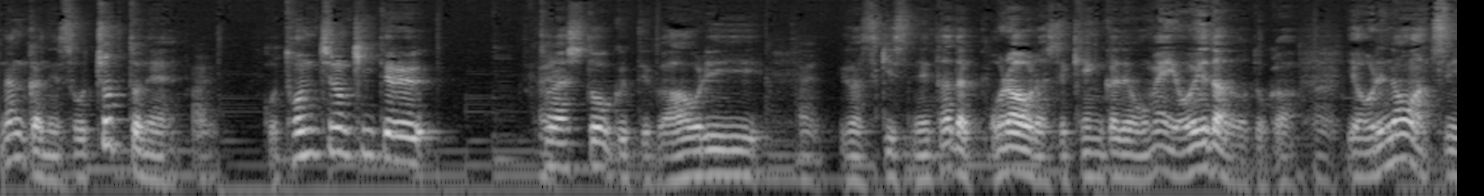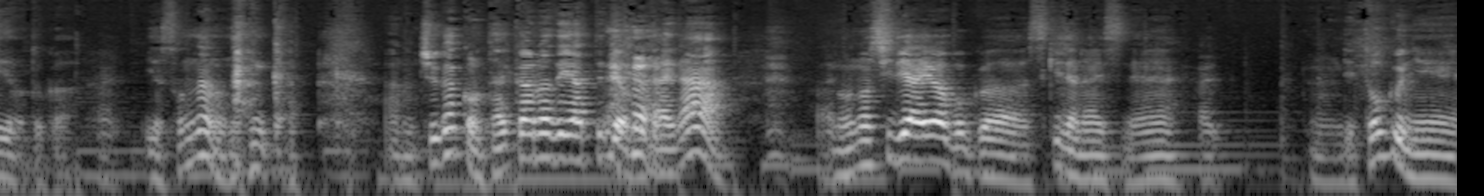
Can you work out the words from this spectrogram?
なんかねそうちょっとねはい。こうトンチの効いてるトラッシュトークっていうか煽りはい。が好きですねただオラオラして喧嘩で「おめえ弱えだろ」とか「いや俺の方が強えよ」とかはい。いやそんなのなんかあの中学校の体育館でやってたよみたいな はい。のの知り合いは僕は好きじゃないですね、はい。うん、で特に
